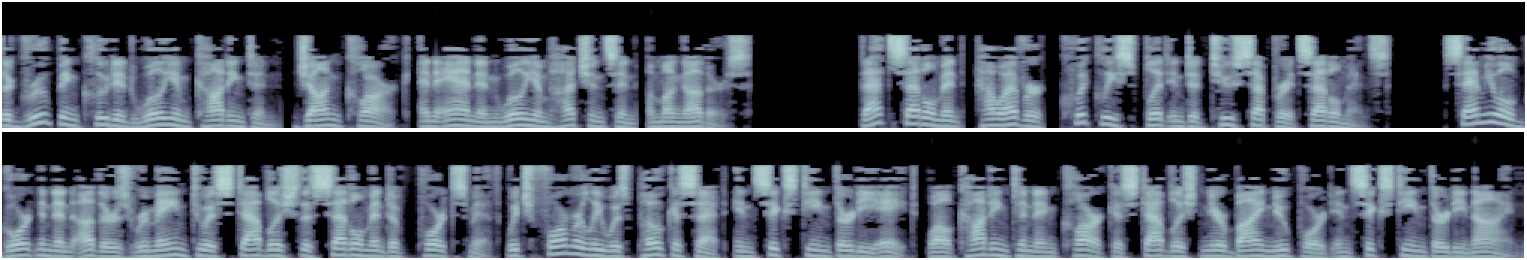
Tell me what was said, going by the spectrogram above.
The group included William Coddington, John Clarke, and Anne and William Hutchinson, among others. That settlement, however, quickly split into two separate settlements. Samuel Gorton and others remained to establish the settlement of Portsmouth which formerly was Pocasset in 1638, while Coddington and Clarke established nearby Newport in 1639.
